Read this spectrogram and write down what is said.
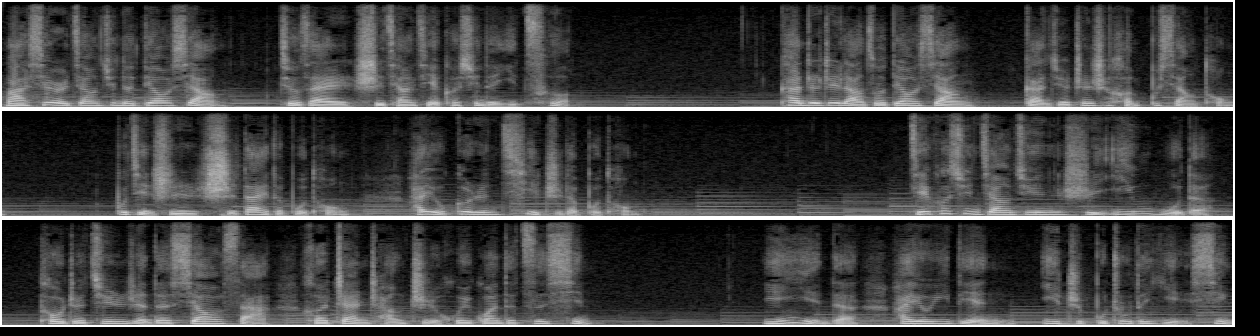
马歇尔将军的雕像就在石墙杰克逊的一侧。看着这两座雕像，感觉真是很不相同，不仅是时代的不同，还有个人气质的不同。杰克逊将军是英武的，透着军人的潇洒和战场指挥官的自信，隐隐的还有一点抑制不住的野性。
